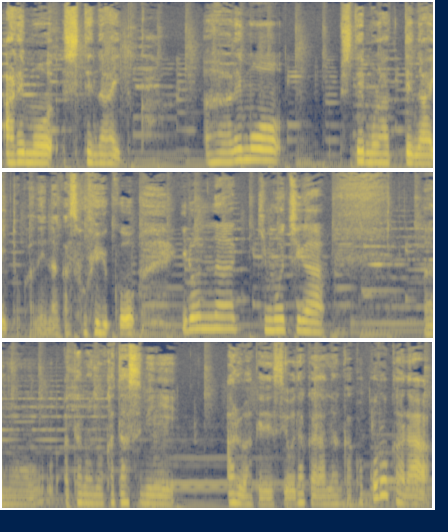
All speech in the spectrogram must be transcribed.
あれもしてないとかあれもしてもらってないとかね。なんかそういうこういろんな気持ちがあの頭の片隅にあるわけですよ。だからなんか心から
